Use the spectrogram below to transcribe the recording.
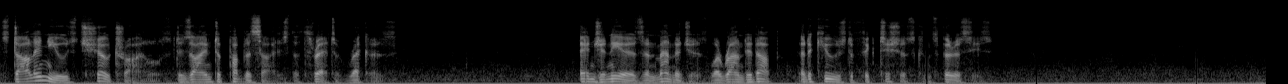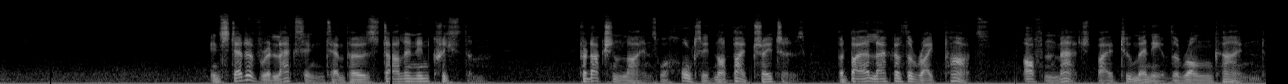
Stalin used show trials designed to publicize the threat of wreckers. Engineers and managers were rounded up and accused of fictitious conspiracies. Instead of relaxing tempos, Stalin increased them. Production lines were halted not by traitors, but by a lack of the right parts, often matched by too many of the wrong kind.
